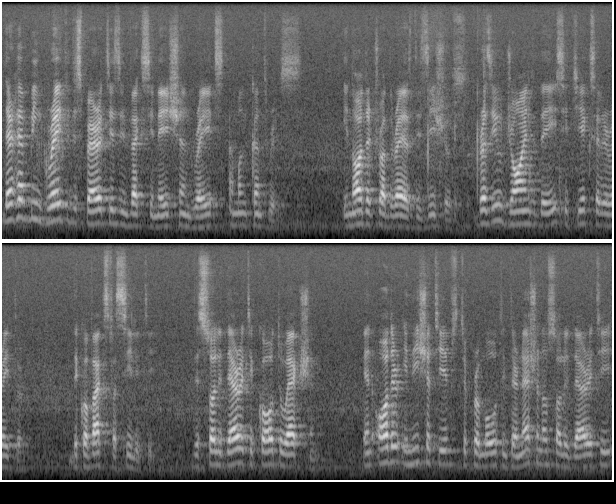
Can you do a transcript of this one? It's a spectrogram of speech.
There have been great disparities in vaccination rates among countries. In order to address these issues, Brazil joined the ACT Accelerator, the COVAX facility, the Solidarity Call to Action, and other initiatives to promote international solidarity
